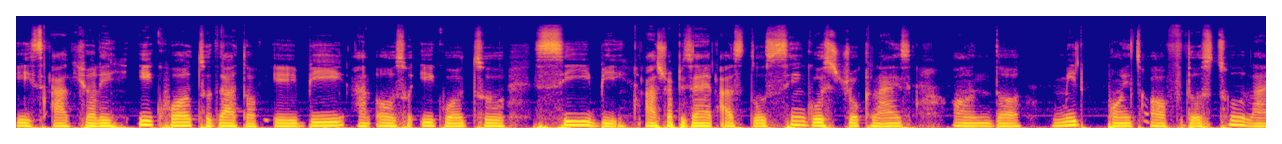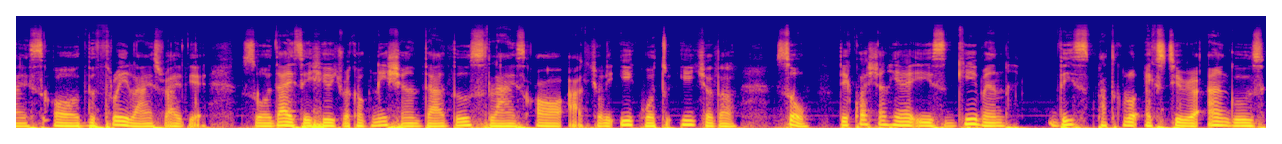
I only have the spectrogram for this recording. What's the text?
is actually equal to that of AB and also equal to CB as represented as those single stroke lines on the midpoint of those two lines or the three lines right there. So that is a huge recognition that those lines are actually equal to each other. So the question here is given these particular exterior angles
